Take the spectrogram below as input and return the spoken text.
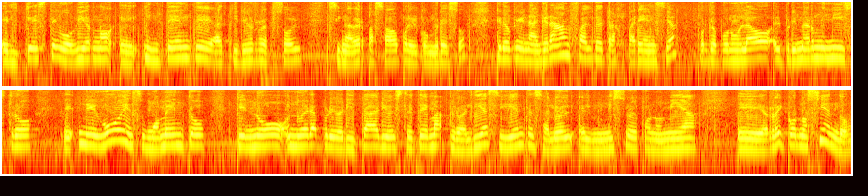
el que este gobierno eh, intente adquirir Repsol sin haber pasado por el Congreso. Creo que hay una gran falta de transparencia, porque por un lado el primer ministro eh, negó en su momento que no, no era prioritario este tema, pero al día siguiente salió el, ministro de Economía eh, reconociendo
